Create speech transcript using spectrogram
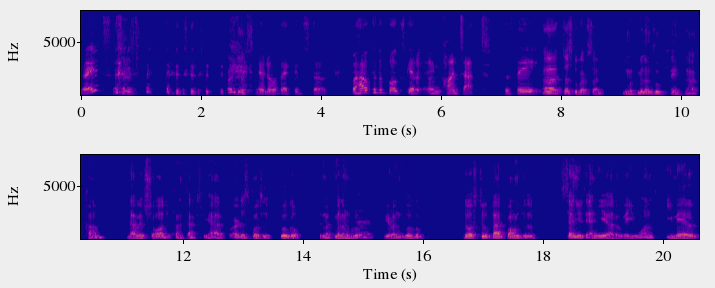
right? Okay. I guess so, and yeah. all that good stuff. But how can the folks get in contact? Because they uh, just the website, the McMillan That will show all the contacts we have, or just go to Google, the McMillan Group. Mm. We're on Google. Those two platforms will send you to any other way you want. Email,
